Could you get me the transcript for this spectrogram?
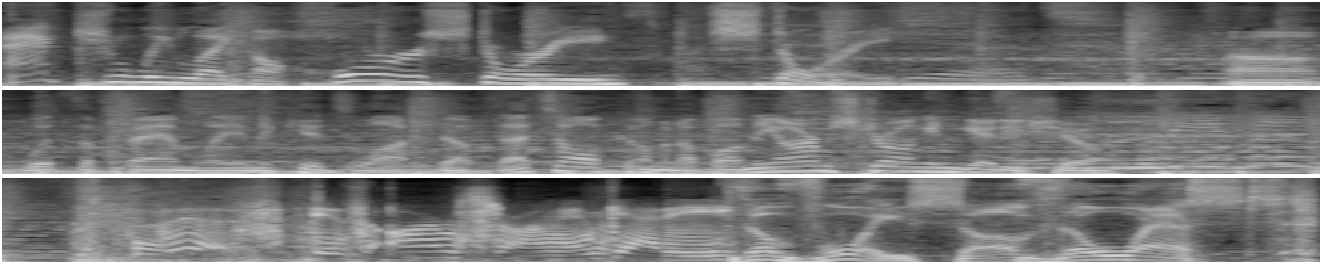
actually like a horror story story uh, with the family and the kids locked up. That's all coming up on the Armstrong and Getty Show. This is Armstrong and Getty. The voice of the West.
